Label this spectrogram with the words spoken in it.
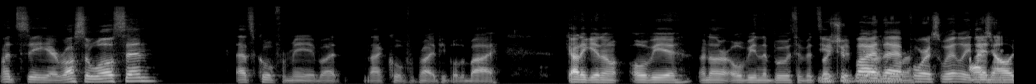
Let's see here. Russell Wilson. That's cool for me, but not cool for probably people to buy. Got to get an Ovi, another Ovi in the booth if it's You like should buy that more. Forrest Whitley I know,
